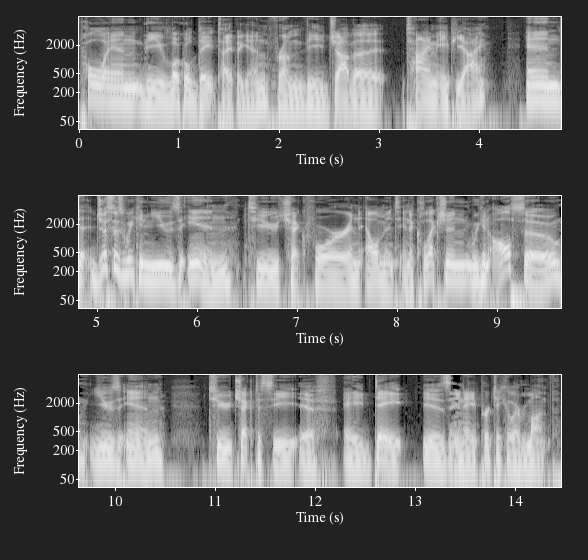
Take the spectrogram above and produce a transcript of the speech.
pull in the local date type again from the Java time API. And just as we can use in to check for an element in a collection, we can also use in to check to see if a date is in a particular month.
